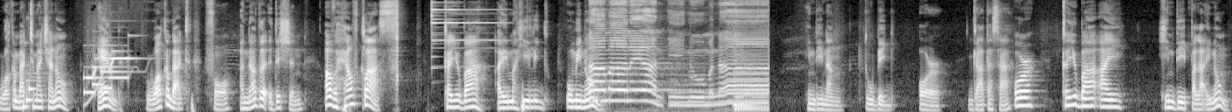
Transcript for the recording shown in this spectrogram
Welcome back to my channel and welcome back for another edition of Health Class. Kayo ba ay mahilig uminom? Tama na yan, inuman na. Hindi ng tubig or gatas ha? Or kayo ba ay hindi pala inom?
